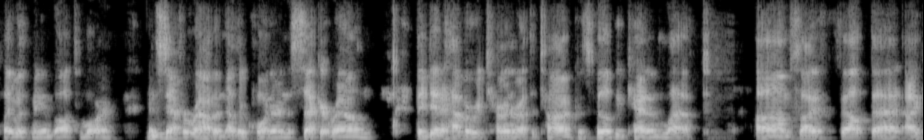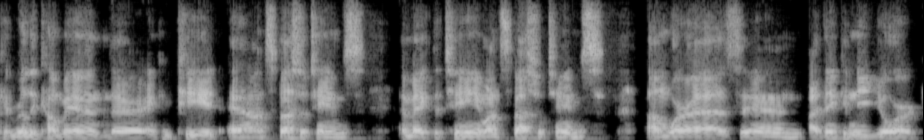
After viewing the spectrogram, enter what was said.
played with me in Baltimore, and mm-hmm. Stanford Routt, another corner in the second round. They didn't have a returner at the time because Phillip Buchanan left. Um, so I felt that I could really come in there and compete on special teams and make the team on special teams. Um, whereas in, I think in New York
